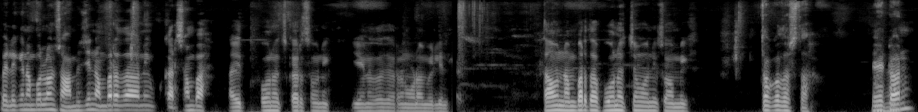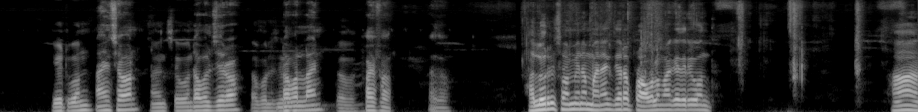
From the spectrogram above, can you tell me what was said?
ಪೆಹ್ಲಿಗೆ ನಂಬಲ್ಲ ಒಂದು ಸ್ವಾಮೀಜಿ ನಂಬರ್ ಅದ ನೀವು ಕರ್ಸಂಬ. ಆಯ್ತು ಫೋನ್ ಹಚ್ಚಿ ಕರ್ಸ ಅವನಿಗೆ. ಏನದ ಜರ ನೋಡಮ್ ಇಲ್ಲಿ ತಾವು ನಂಬರ್ ತಾ ಫೋನ್ ಹಚ್ಚ ಅವನಿಗೆ ಸ್ವಾಮಿಗೆ. ತಗೋ ದೋಸ್ತ. Eight one eight one nine seven nine seven double zero double double nine double five four. ಅದು. ಹಲೋ ರೀ ಸ್ವಾಮಿ ನಮ್ಮ ಮನ್ಯಾಗ ಜರ ಪ್ರಾಬ್ಲಮ್ ಆಗ್ಯದ್ರಿ ಒಂದು. ಹಾಂ.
